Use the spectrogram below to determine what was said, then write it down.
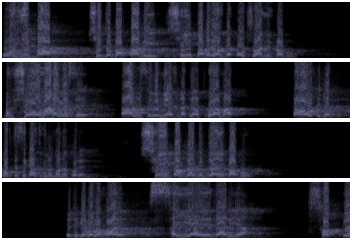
ওই যে পাপ, সে তো পাপ পাবে। সেই পাপের অংশ- আমি পাবো। এবং সেও মারা গেছে। তার যে ছেলে মেয়ে আছে নাতি নাত করে আমার, তারাও এটা করতেছে কাজগুলো, মনে করেন। সেই পাপটা কিন্তু আমি পাবো। এটাকে বলা হয় সাইয়ায়ে জারিয়া। সৎকে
